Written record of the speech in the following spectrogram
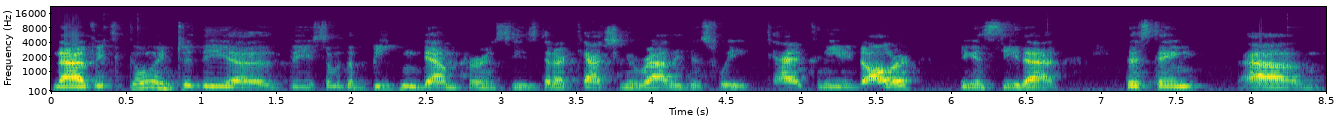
Now, if we go into the uh, the some of the beaten down currencies that are catching a rally this week, Canadian dollar, you can see that this thing um,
